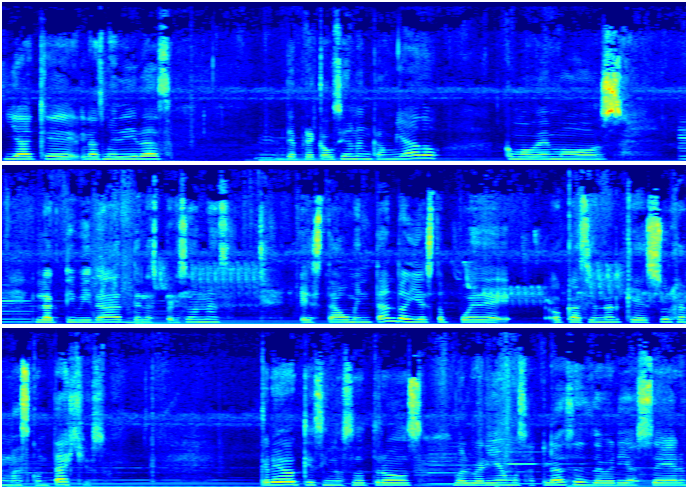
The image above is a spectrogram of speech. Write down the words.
ya que las medidas de precaución han cambiado, como vemos la actividad de las personas está aumentando y esto puede ocasionar que surjan más contagios. Creo que si nosotros volveríamos a clases debería ser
